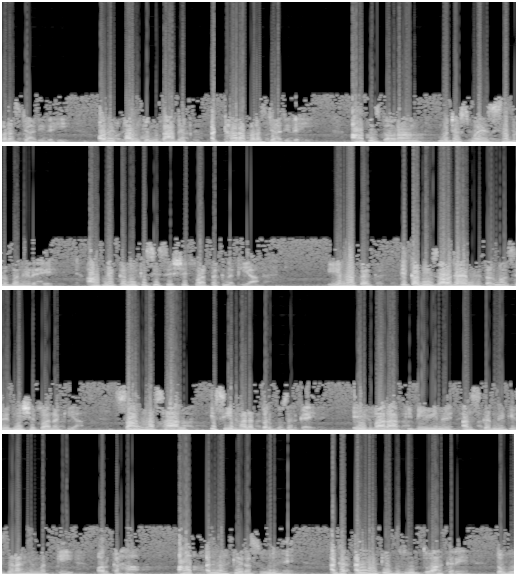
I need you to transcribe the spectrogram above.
برس جاری رہی۔ اور ایک قول کے مطابق اٹھارہ برس جاری رہی۔ آپ اس دوران مجسمہ صبر بنے رہے۔ آپ نے کبھی کسی سے شکوا تک نہ کیا۔ یہاں تک کہ کبھی زوجہ محترمہ سے بھی شکوا نہ کیا۔ سال ہر سال اسی حالت پر گزر گئے۔ ایک بار آپ کی بیوی نے عرض کرنے کی ذرا ہمت کی اور کہا، آپ اللہ کے رسول ہیں۔ اگر اللہ کے حضور دعا کریں تو وہ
